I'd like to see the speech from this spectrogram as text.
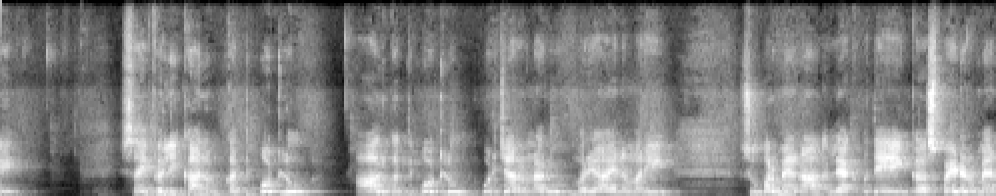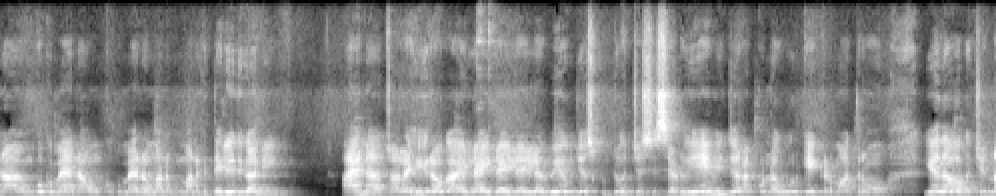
ఏంటి సైఫ్ అలీ ఖాన్ కత్తిపోట్లు ఆరు కత్తిపోట్లు పొడిచారన్నారు. మరి ఆయన మరి సూపర్ మ్యానా? లేకపోతే ఇంకా స్పైడర్ మ్యానా? ఇంకొక మ్యానా? ఇంకొక మ్యానా? మనకు మనకు తెలియదు కానీ ఆయన చాలా హీరోగా ఇలా ఇలా ఇలా ఇలా వేవ్ చేసుకుంటూ వచ్చేసేసాడు. ఏమీ జరగకుండా ఊరికే ఇక్కడ మాత్రం ఏదో ఒక చిన్న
